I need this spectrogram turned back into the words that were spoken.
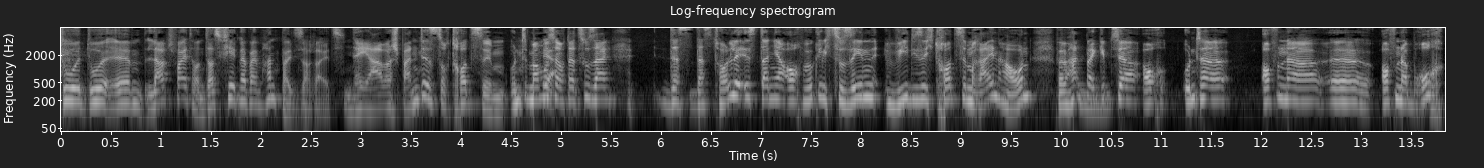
du, du ähm, latsch weiter. Und das fehlt mir beim Handball, dieser Reiz. Naja, aber spannend ist es doch trotzdem. Und man muss Ja. ja auch dazu sagen, das, das Tolle ist dann ja auch wirklich zu sehen, wie die sich trotzdem reinhauen. Beim Handball gibt's ja auch unter offener, äh, offener Bruch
